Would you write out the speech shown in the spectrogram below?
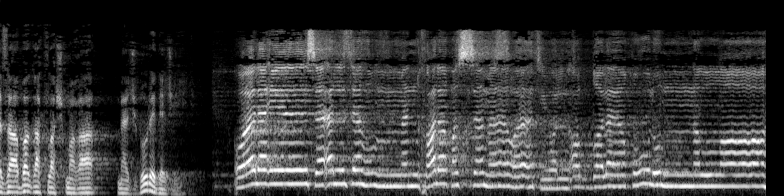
əzaba qatlaşmağa məcbur edəcəyik. وَلَئِن سَأَلْتَهُم مَّنْ خَلَقَ السَّمَاوَاتِ وَالْأَرْضَ لَيَقُولُنَّ اللَّهُ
